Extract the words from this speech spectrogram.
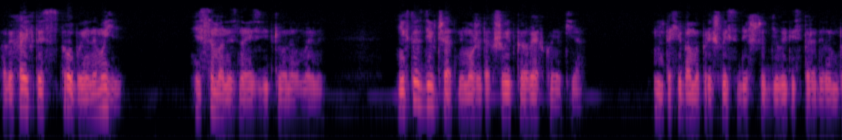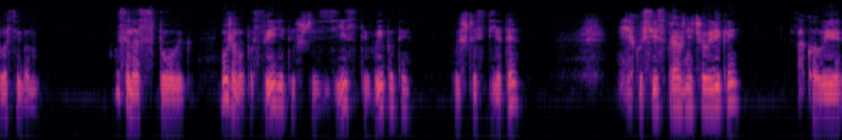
але хай хтось спробує на моїй. І сама не знаю, звідки вона в мене. Ніхто з дівчат не може так швидко і легко, як я. Та хіба ми прийшли сюди, щоб ділитись передовим досвідом? Ось у нас столик. Можемо посидіти, щось з'їсти, випити. Ви щось п'єте? Як усі справжні чоловіки? А коли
